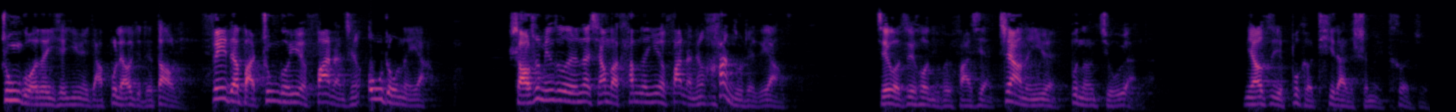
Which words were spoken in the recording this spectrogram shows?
中国的一些音乐家不了解这道理，非得把中国音乐发展成欧洲那样。少数民族的人呢，想把他们的音乐发展成汉族这个样子。结果最后你会发现，这样的音乐不能久远的。你要自己不可替代的审美特质。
